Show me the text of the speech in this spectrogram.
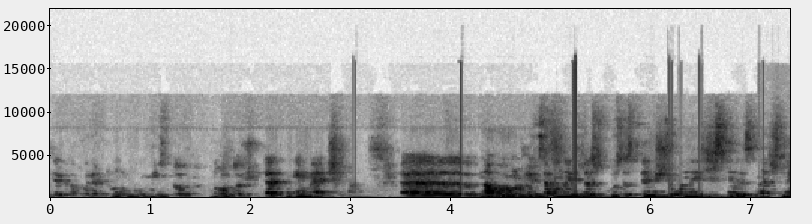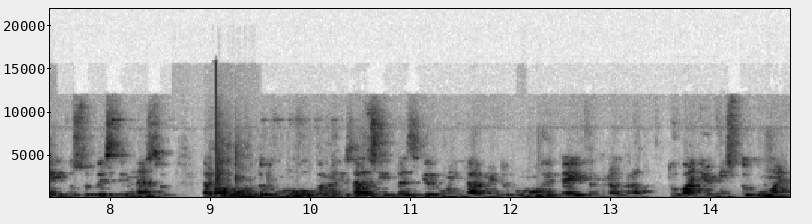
зірка порятунку місто Нордерштет, Німеччина. Е, нагороджуються вони в зв'язку з тим, що вони здійснили значний особистий внесок та вагому допомогу в організації та збір гуманітарної допомоги та її транспортування в місто Умань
